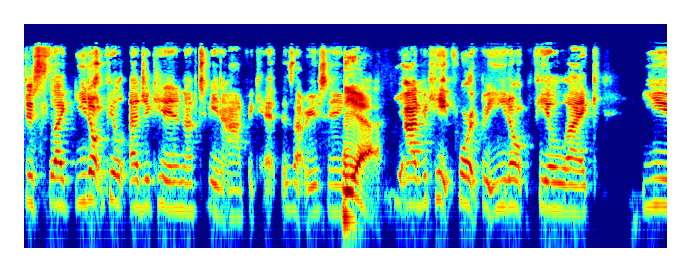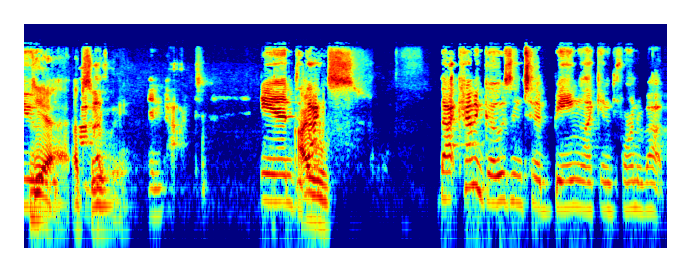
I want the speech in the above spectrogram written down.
Just like you don't feel educated enough to be an advocate. Is that what you're saying? yeah You advocate for it, but you don't feel like you yeah have absolutely impact. And I that was that kind of goes into being like informed about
